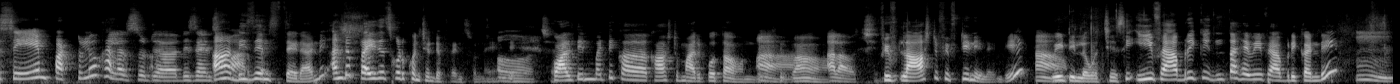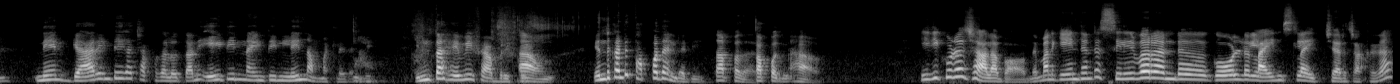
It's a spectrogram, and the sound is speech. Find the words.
సేమ్ పట్టులో కలర్స్ డిజైన్స్ డిజైన్స్ తేడా అండి. అంటే ప్రైజెస్ కూడా కొంచెం డిఫరెన్స్ ఉన్నాయి క్వాలిటీని బట్టి కాస్ట్ మారిపోతా ఉంది. అలా వచ్చింది. లాస్ట్ ఫిఫ్టీన్ అండి ఆ. వీటిల్లో వచ్చేసి ఈ ఫ్యాబ్రిక్ ఇంత హెవీ ఫ్యాబ్రిక్ అండి. నేను గ్యారంటీగా చెప్పగలుగుతాను ఎయిటీన్ నైన్టీన్ లేని నమ్మట్లేదండి. ఇంత హెవీ ఫ్యాబ్రిక్ అవును. ఎందుకంటే తప్పదండి అది. తప్పదు. తప్పదు. ఇది కూడా చాలా బాగుంది. మనకి ఏంటంటే సిల్వర్ అండ్ గోల్డ్ లైన్స్లా ఇచ్చారు చక్కగా.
